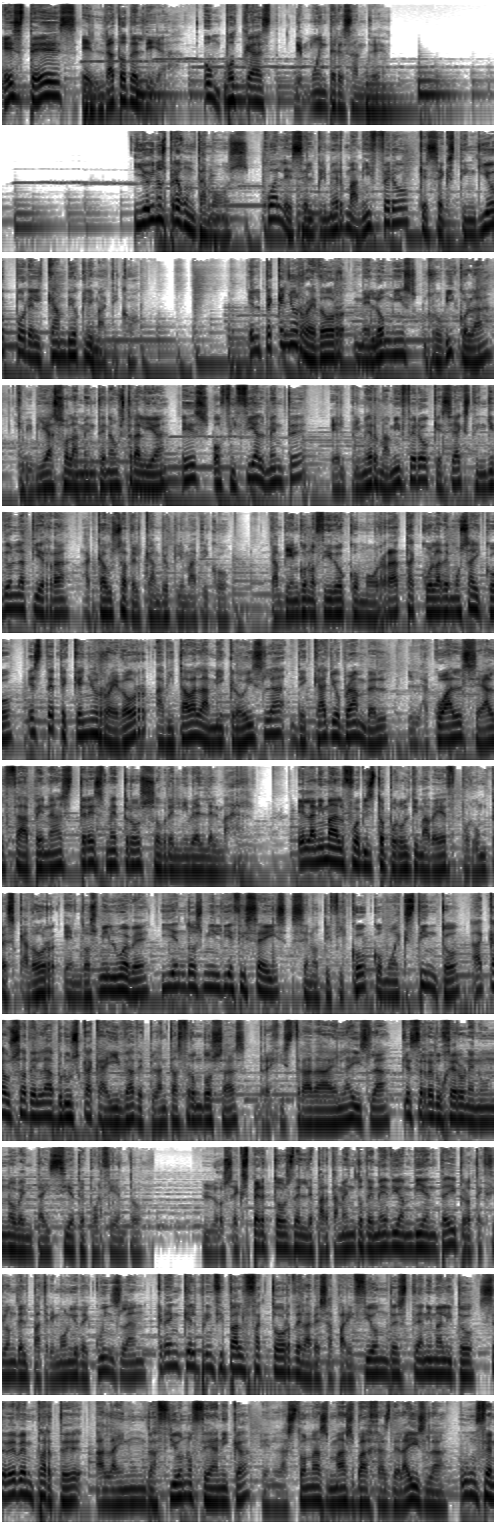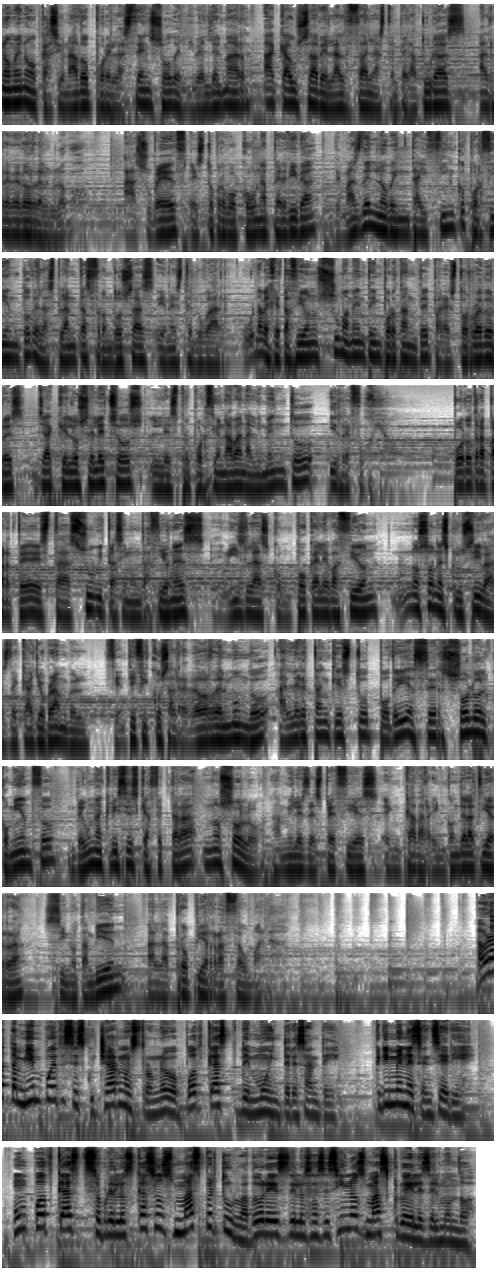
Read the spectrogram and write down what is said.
Este es El Dato del Día, un podcast de muy interesante. Y hoy nos preguntamos, ¿cuál es el primer mamífero que se extinguió por el cambio climático? El pequeño roedor Melomis rubicola, que vivía solamente en Australia, es oficialmente el primer mamífero que se ha extinguido en la Tierra a causa del cambio climático. También conocido como rata cola de mosaico, este pequeño roedor habitaba la microisla de Cayo Bramble, la cual se alza apenas 3 metros sobre el nivel del mar. El animal fue visto por última vez por un pescador en 2009 y en 2016 se notificó como extinto a causa de la brusca caída de plantas frondosas registrada en la isla que se redujeron en un 97%. Los expertos del Departamento de Medio Ambiente y Protección del Patrimonio de Queensland creen que el principal factor de la desaparición de este animalito se debe en parte a la inundación oceánica en las zonas más bajas de la isla, un fenómeno ocasionado por el ascenso del nivel del mar a causa del alza en las temperaturas alrededor del globo. A su vez, esto provocó una pérdida de más del 95% de las plantas frondosas en este lugar, una vegetación sumamente importante para estos roedores, ya que los helechos les proporcionaban alimento y refugio. Por otra parte, estas súbitas inundaciones en islas con poca elevación no son exclusivas de Cayo Bramble. Científicos alrededor del mundo alertan que esto podría ser solo el comienzo de una crisis que afectará no solo a miles de especies en cada rincón de la Tierra, sino también a la propia raza humana. Ahora también puedes escuchar nuestro nuevo podcast de Muy Interesante, Crímenes en Serie, un podcast sobre los casos más perturbadores de los asesinos más crueles del mundo.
